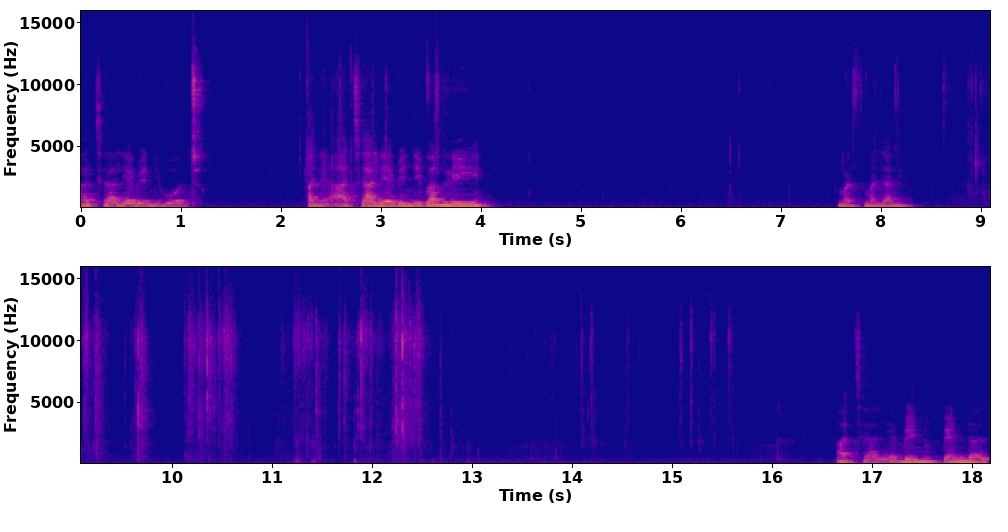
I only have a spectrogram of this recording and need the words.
આ છે આલિયાબેનની વોચ અને આ છે આલિયાબેનની બંગડી. મસ્ત મજાની. આ છે આલિયાબેનનું પેન્ડલ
